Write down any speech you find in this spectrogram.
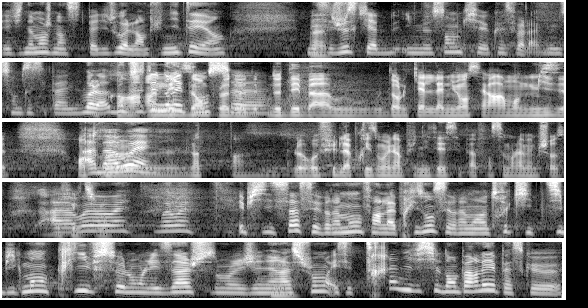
évidemment, je n'incite pas du tout à l'impunité. Hein. Mais c'est juste qu'il il me semble que, voilà, il me semble que c'est pas une... voilà. donc c'était une exemple réponse, de, euh, de, débat où, dans lequel la nuance est rarement de mise entre ah bah ouais. le refus de la prison et l'impunité, c'est pas forcément la même chose. Ah effectivement. Ouais, ouais, ouais, Et puis ça, c'est vraiment, enfin, la prison, c'est vraiment un truc qui typiquement clive selon les âges, selon les générations, mm. et c'est très difficile d'en parler parce que,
